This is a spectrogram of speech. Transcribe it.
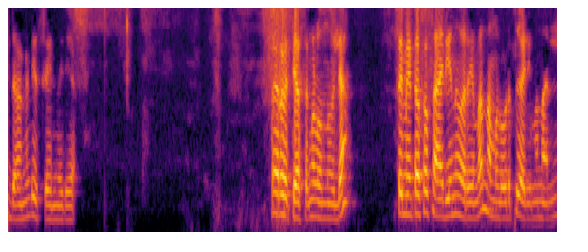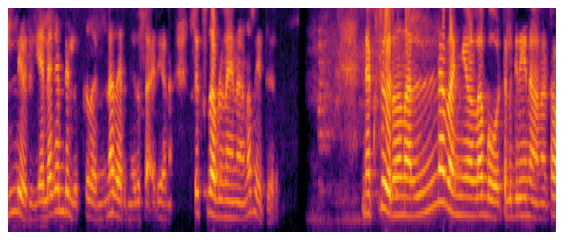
ഇതാണ് ഡിസൈൻ വരിക. വേറെ വ്യത്യാസങ്ങളൊന്നുമില്ല. സെമിട്ടസ സാരി എന്ന് പറയുമ്പോൾ നമ്മൾ കഴിയുമ്പോൾ നല്ലൊരു എലഗന്റ് ലുക്ക് തന്നെ തരുന്ന ഒരു സാരിയാണ്. സിക്സ് ഡബിൾ നയൻ ആണ് റേറ്റ് വരുന്നത്. നെക്സ്റ്റ് വരുന്നത് നല്ല ഭംഗിയുള്ള ബോട്ടിൽ ഗ്രീൻ ആണ് കേട്ടോ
